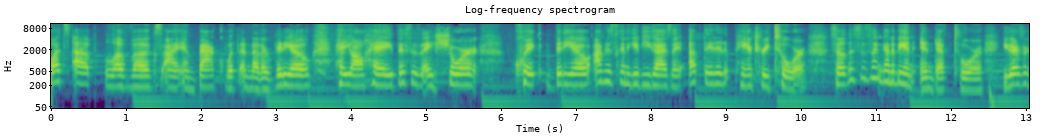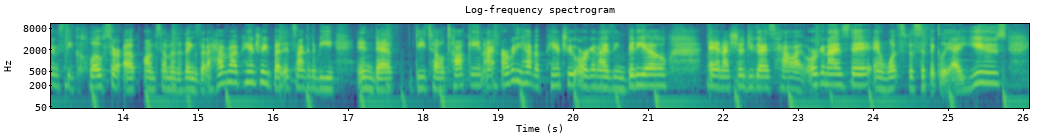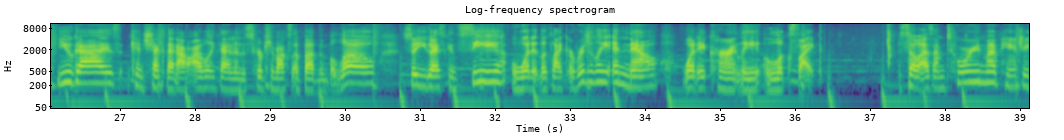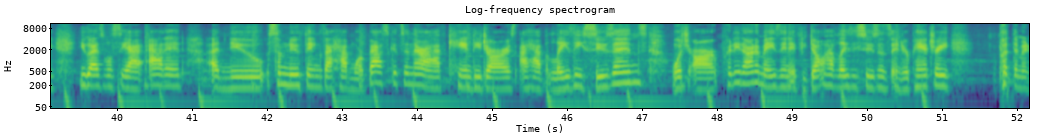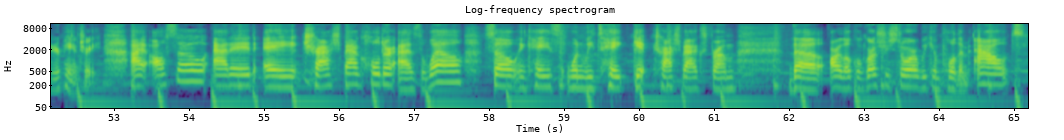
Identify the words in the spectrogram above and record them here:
What's up, love bugs? I am back with another video. Hey y'all, hey, this is a short quick video. I'm just going to give you guys a updated pantry tour. So this isn't going to be an in-depth tour. You guys are going to see closer up on some of the things that i have in my pantry but it's not going to be in-depth detailed talking. I already have a pantry organizing video and i showed you guys how i organized it and what specifically i used. You guys can check that out. I will link that in the description box above and below so you guys can see what it looked like originally and now what it currently looks like like. So as I'm touring my pantry, you guys will see I added a new some new things. I have more baskets in there. I have candy jars. I have Lazy Susans, which are pretty darn amazing. If you don't have Lazy Susans in your pantry, put them in your pantry. I also added a trash bag holder as well. So in case when we take get trash bags from the our local grocery store, we can pull them out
